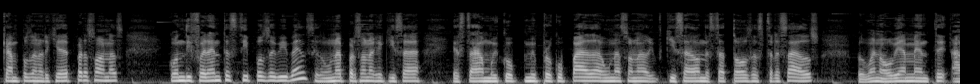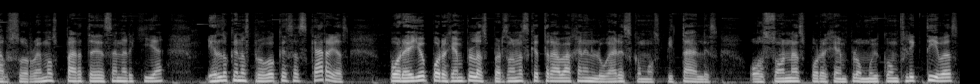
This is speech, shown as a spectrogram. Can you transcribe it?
campos de energía de personas con diferentes tipos de vivencias. Una persona que quizá está muy, muy preocupada, una zona quizá donde está todos estresados, pues bueno, obviamente absorbemos parte de esa energía y es lo que nos provoca esas cargas. Por ello, por ejemplo, las personas que trabajan en lugares como hospitales o zonas, por ejemplo, muy conflictivas,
